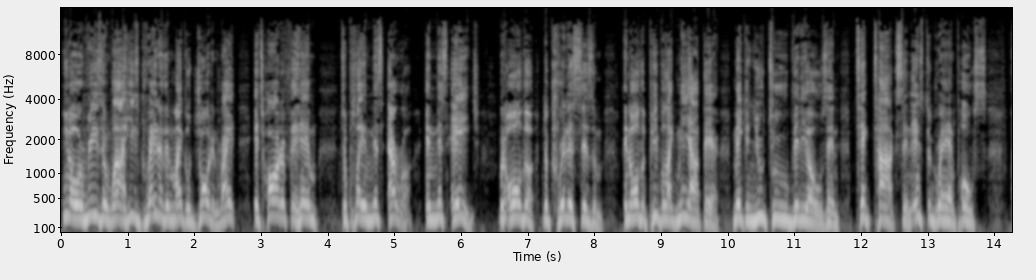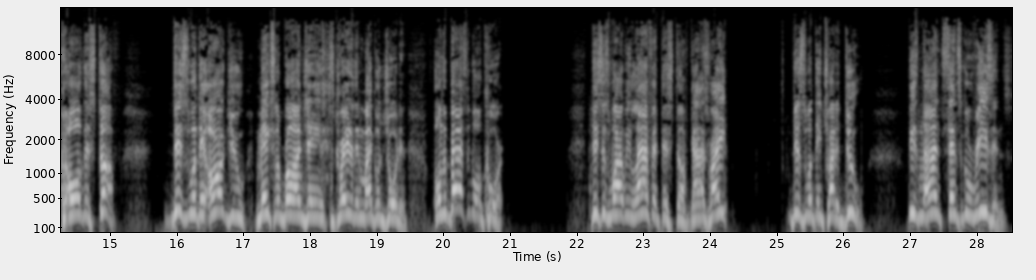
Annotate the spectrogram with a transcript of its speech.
you know, a reason why he's greater than Michael Jordan, right? It's harder for him to play in this era, in this age, with all the, the criticism and all the people like me out there making YouTube videos and TikToks and Instagram posts and all this stuff. This is what they argue makes LeBron James greater than Michael Jordan on the basketball court. This is why we laugh at this stuff, guys, right? This is what they try to do. These nonsensical reasons.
